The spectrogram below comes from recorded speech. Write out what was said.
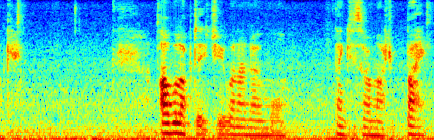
okay. I will update you when I know more. Thank you so much. Bye.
